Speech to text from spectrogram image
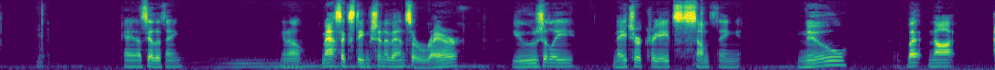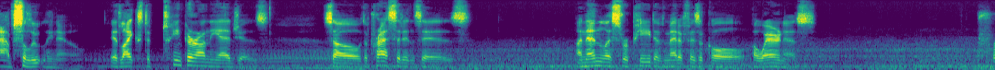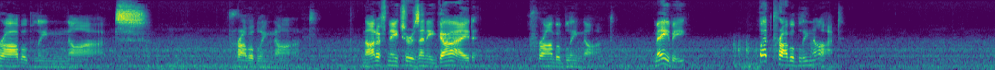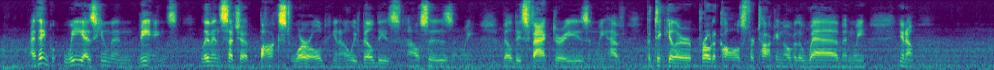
Okay, that's the other thing. You know, mass extinction events are rare. Usually, nature creates something new, but not absolutely new. It likes to tinker on the edges. So the precedence is an endless repeat of metaphysical awareness. Probably not. Probably not. Not if nature is any guide. Probably not. Maybe, but probably not. I think we as human beings live in such a boxed world. You know, we build these houses and we build these factories and we have particular protocols for talking over the web and we, you know,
